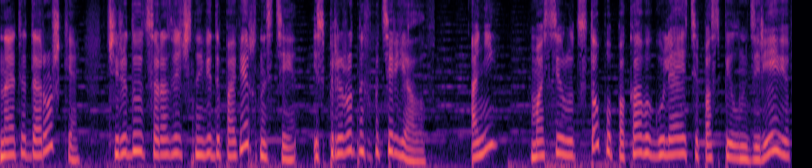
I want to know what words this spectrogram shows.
На этой дорожке чередуются различные виды поверхностей из природных материалов. Они массируют стопы, пока вы гуляете по спилам деревьев,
